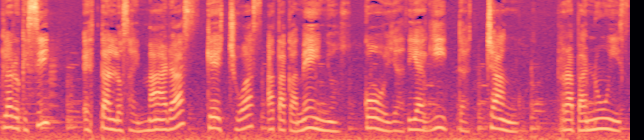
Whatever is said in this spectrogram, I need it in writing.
Claro que sí, están los aymaras, quechuas, atacameños, collas, diaguitas, changos, rapanuis,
